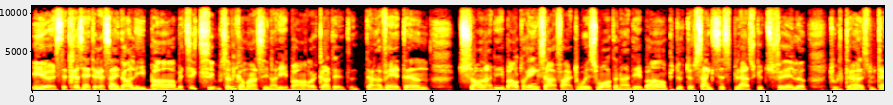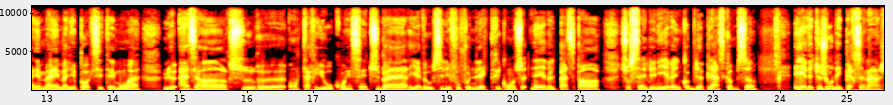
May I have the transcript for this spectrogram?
Et euh, c'était très intéressant. Et dans les bars, ben, tu sais, vous savez comment c'est dans les bars, là, quand t'es es en vingtaine, tu sors dans des bars, t'as rien que ça à faire. Tous les soirs, t'es dans des bars, puis t'as cinq, six places que tu fais là, tout le temps. C'est tout le temps et même. À l'époque, c'était moi, le hasard sur euh, Ontario, coin Saint-Hubert. Il y avait aussi les Foufounes électriques qu'on se tenait. Il y avait le passeport sur Saint-Denis. Il y avait une coupe de places comme ça. Et il y avait toujours des personnages.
